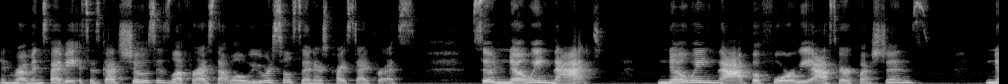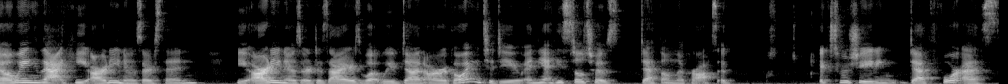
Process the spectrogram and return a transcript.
In Romans 5 8, it says, God shows his love for us that while we were still sinners, Christ died for us. So, knowing that, knowing that before we ask our questions, knowing that he already knows our sin, he already knows our desires, what we've done or are going to do, and yet he still chose death on the cross, excruciating death for us,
